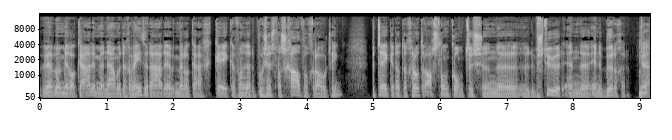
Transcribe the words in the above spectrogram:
we hebben met elkaar, en met name de gemeenteraden... hebben met elkaar gekeken van ja, het proces van schaalvergroting... betekent dat er grotere afstand komt tussen uh, de bestuur en de, en de burger. Ja,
